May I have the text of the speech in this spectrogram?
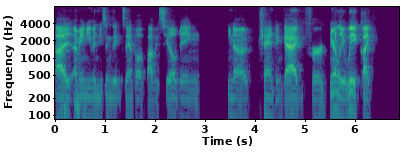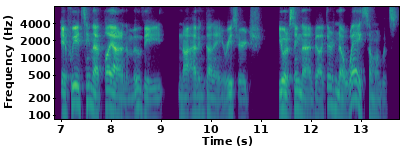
I I mean, even using the example of Bobby Seale being, you know, chained and gagged for nearly a week, like if we had seen that play out in the movie, not having done any research, you would have seen that and be like, "There's no way someone would s-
